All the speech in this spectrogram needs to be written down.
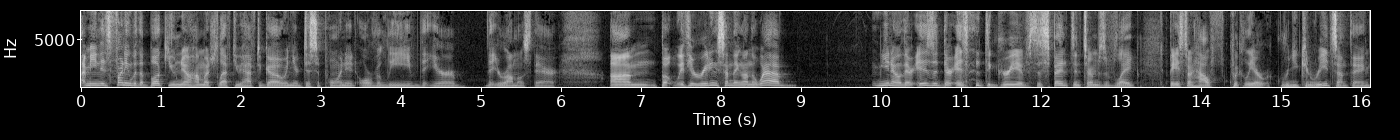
I mean, it's funny with a book, you know how much left you have to go, and you're disappointed or relieved that you're that you're almost there. Um, but if you're reading something on the web, you know there is a there is a degree of suspense in terms of like based on how quickly you can read something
